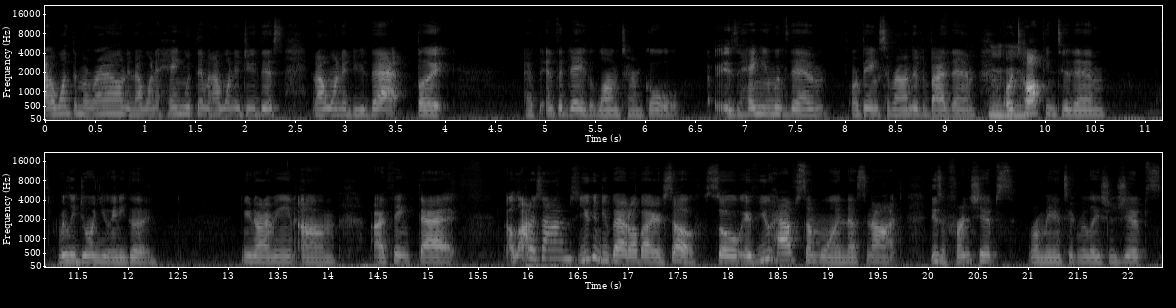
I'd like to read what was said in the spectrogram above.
i want them around and i want to hang with them and i want to do this and i want to do that but at the end of the day the long-term goal is hanging with them or being surrounded by them or Mhm. talking to them really doing you any good you know what i mean um i think that a lot of times you can do bad all by yourself so if you have someone that's not these are friendships romantic relationships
